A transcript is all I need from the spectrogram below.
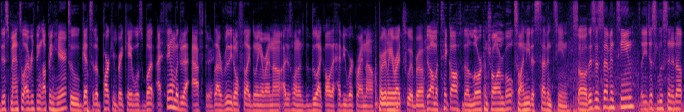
dismantle everything up in here to get to the parking brake cables. But I think I'm gonna do that after. I really don't feel like doing it right now. I just wanted to do like all the heavy work right now. We're gonna get right to it, bro. I'm gonna take off the lower control arm bolt. So I need a 17. So this is 17. So you just loosen it up.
